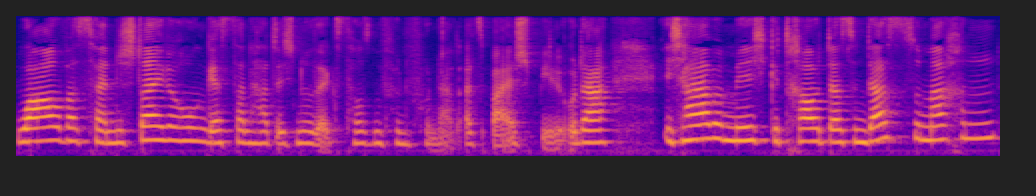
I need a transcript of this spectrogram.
Wow, was für eine Steigerung. Gestern hatte ich nur 6.500 als Beispiel. Oder ich habe mich getraut, das und das zu machen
